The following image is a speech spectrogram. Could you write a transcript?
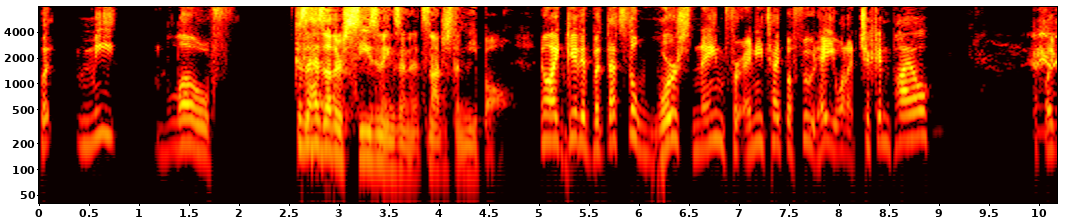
But meat loaf. because it has other seasonings in it. It's not just a meatball. No, I get it, but that's the worst name for any type of food. Hey, you want a chicken pile? Like,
